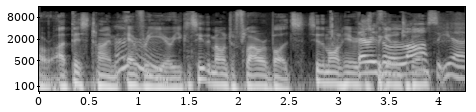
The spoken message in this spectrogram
or at this time every year. You can see the amount of flower buds. See them all here? Mm. There is a beginning to come? lot, yeah.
